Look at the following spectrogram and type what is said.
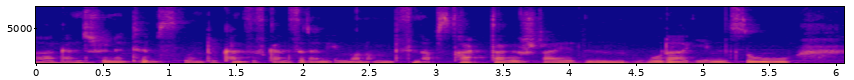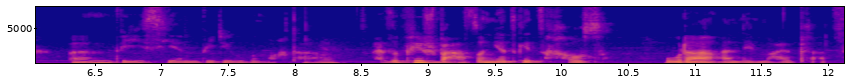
äh, ganz schöne Tipps und du kannst das Ganze dann eben auch noch ein bisschen abstrakter gestalten oder eben so, ähm, wie ich es hier im Video gemacht habe. Also viel Spaß und jetzt geht's raus oder an den Malplatz.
